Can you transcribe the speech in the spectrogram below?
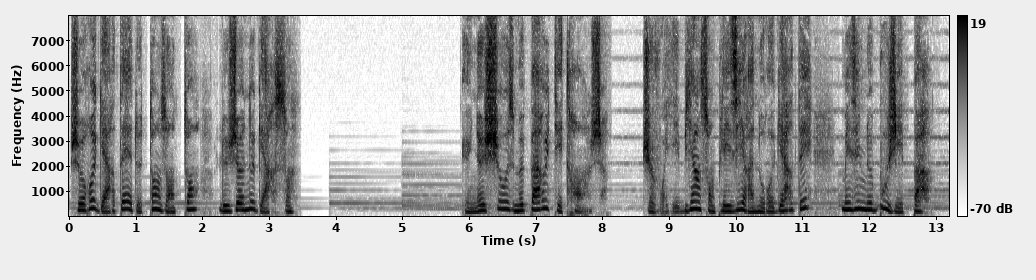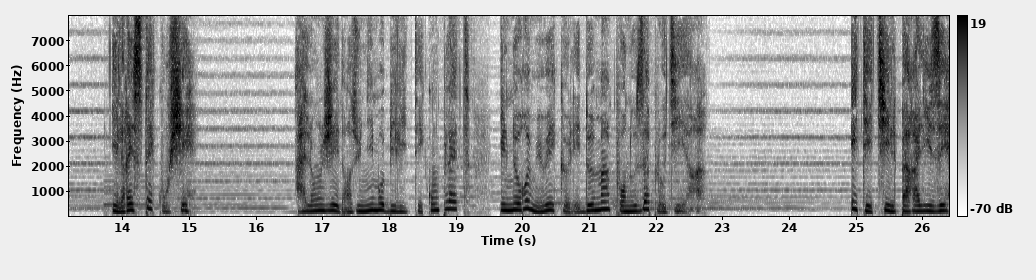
je regardais de temps en temps le jeune garçon. Une chose me parut étrange. Je voyais bien son plaisir à nous regarder, mais il ne bougeait pas. Il restait couché. Allongé dans une immobilité complète, il ne remuait que les deux mains pour nous applaudir. Était-il paralysé?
